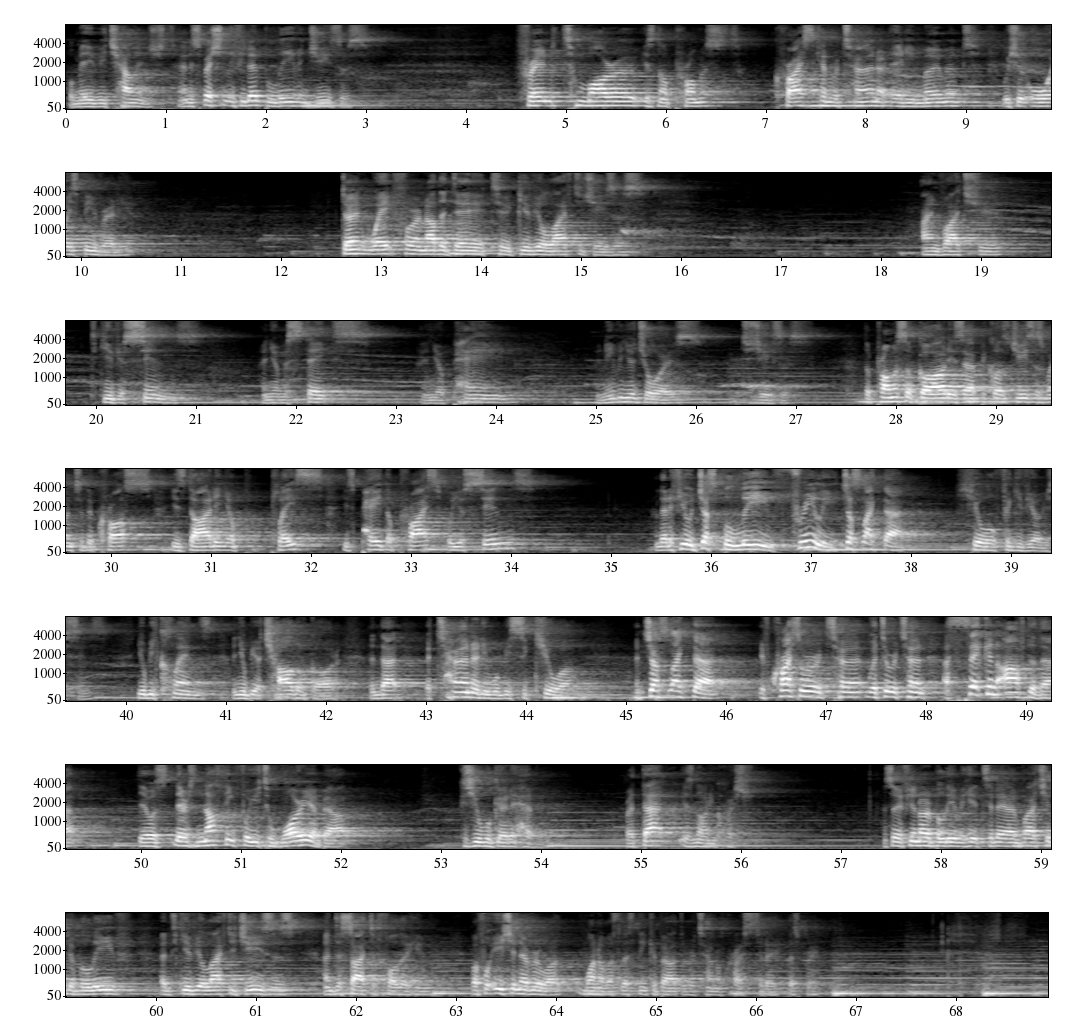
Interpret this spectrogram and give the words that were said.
or maybe be challenged, and especially if you don't believe in Jesus. Friend, tomorrow is not promised. Christ can return at any moment. We should always be ready. Don't wait for another day to give your life to Jesus. I invite you to give your sins and your mistakes and your pain and even your joys to Jesus. The promise of God is that because Jesus went to the cross, He's died in your place, He's paid the price for your sins, and that if you just believe freely, just like that, He will forgive you of your sins. You'll be cleansed and you'll be a child of God, and that eternity will be secure. And just like that, if Christ were, return, were to return a second after that, there was, there's nothing for you to worry about because you will go to heaven. But that is not in question. And so, if you're not a believer here today, I invite you to believe and to give your life to Jesus and decide to follow him. But for each and every one of us, let's think about the return of Christ today. Let's pray.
